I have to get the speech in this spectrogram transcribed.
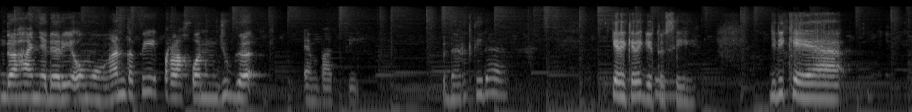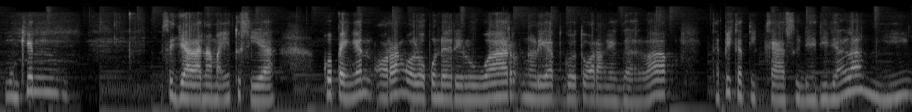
nggak hanya dari omongan tapi perlakuan juga empati. Benar tidak? kira-kira gitu sih jadi kayak mungkin sejalan nama itu sih ya gue pengen orang walaupun dari luar ngelihat gue tuh orangnya galak tapi ketika sudah didalami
